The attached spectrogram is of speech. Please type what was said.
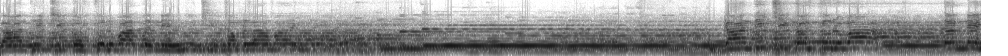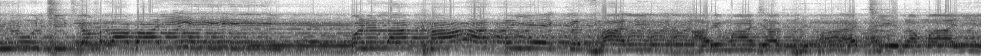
गांधीची कस्तुरबा तर नेहरूची कमलाबाई। गांधीची कस्तुरबा तर नेहरूची कमलाबाई। पण लाखात एक झाली अरे माझ्या भीमाची रमाई।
